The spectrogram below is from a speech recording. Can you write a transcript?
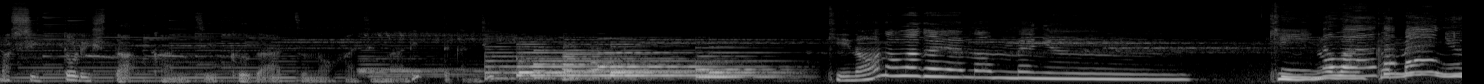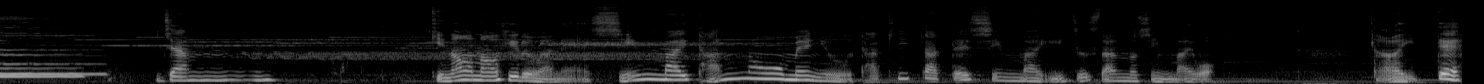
まあしっとりした感じ9月の始まりって感じ。昨日の我が家のメニュー。昨日我がメニュー。じゃん昨日のお昼はね新米堪能メニュー。炊きたて新米伊豆産の新米を。炊いて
